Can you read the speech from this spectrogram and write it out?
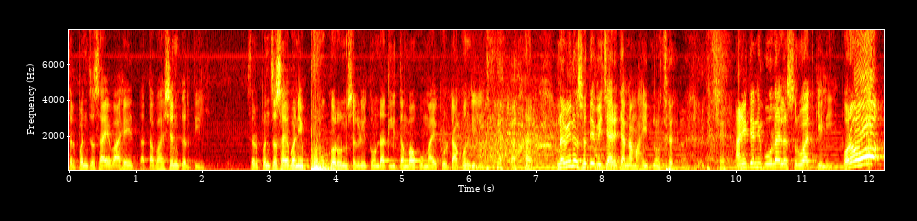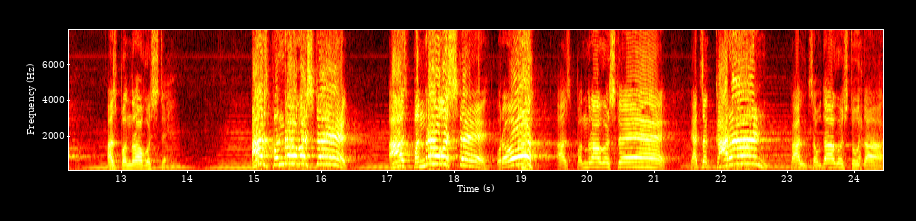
सरपंच साहेब आहेत आता भाषण करतील. सरपंच साहेबांनी फू करून सगळी तोंडातली तंबाखू मायकूर टाकून दिली. नवीनच होते बिचारे त्यांना माहीत नव्हतं. आणि त्यांनी बोलायला सुरुवात केली. बरो हो, आज पंधरा ऑगस्ट आहे. आज पंधरा ऑगस्ट आहे! आज पंधरा ऑगस्ट आहे! बरोबर आज पंधरा ऑगस्ट आहे. त्याचं कारण काल चौदा ऑगस्ट होता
